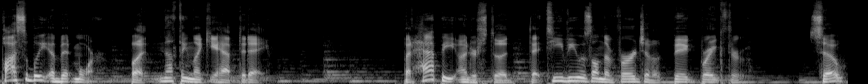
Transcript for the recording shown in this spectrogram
Possibly a bit more, but nothing like you have today. But Happy understood that TV was on the verge of a big breakthrough, so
